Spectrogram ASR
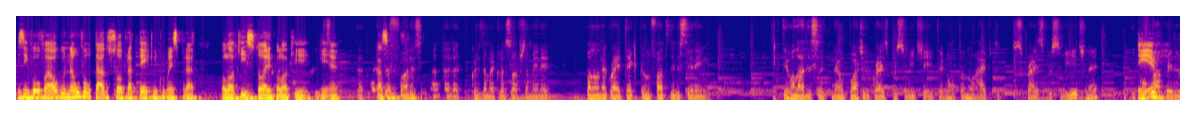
desenvolva algo não voltado só para técnico, mas para coloque história, coloque. É, Passa fora assim, da, da, coisa da Microsoft também, né? Falando da Crytek pelo fato deles terem ter rolado essa, né, o porte do Crysis pro Switch aí, teve um, todo um hype dos Crysis pro Switch, né? Teve, com o papo aí do,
